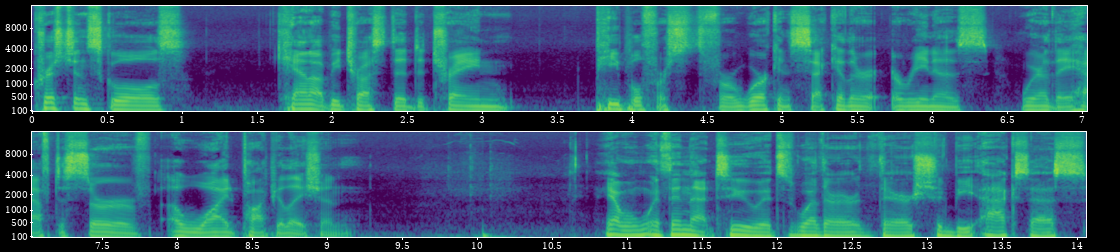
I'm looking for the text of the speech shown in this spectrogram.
Christian schools cannot be trusted to train people for for work in secular arenas where they have to serve a wide population. Yeah, well, within that too, it's whether there should be access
